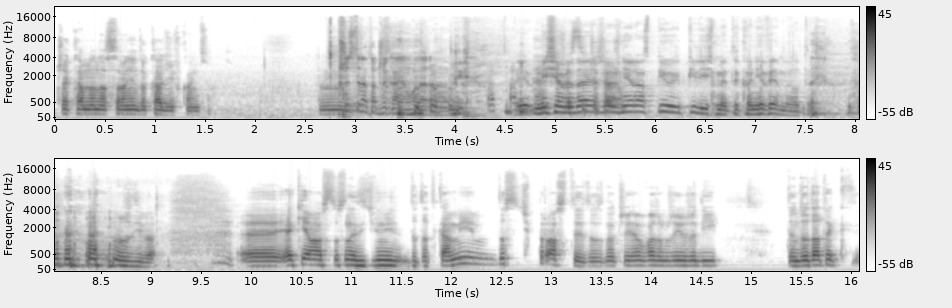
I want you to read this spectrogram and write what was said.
Czekam na nastronie do kadzi w końcu. Mm. Wszyscy na to czekają, cholera. Mi się wydaje, czekają. że już nieraz pi piliśmy, tylko nie wiemy o tym. Możliwe. E, jaki ja mam stosunek z dziwnymi dodatkami? Dosyć prosty. To znaczy, ja uważam, że jeżeli ten dodatek y,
